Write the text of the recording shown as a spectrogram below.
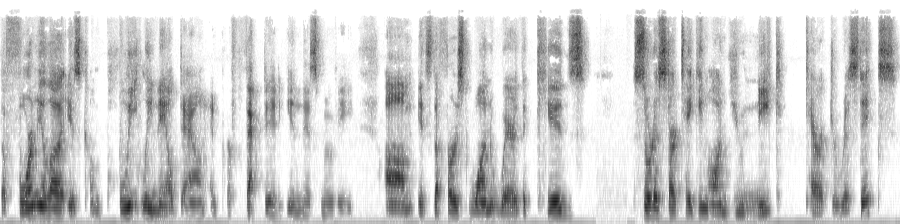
The formula is completely nailed down and perfected in this movie. Um, it's the first one where the kids sort of start taking on unique characteristics.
